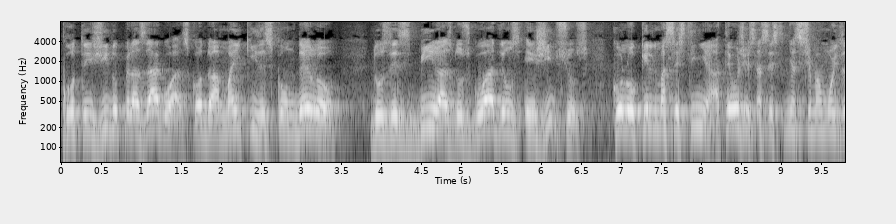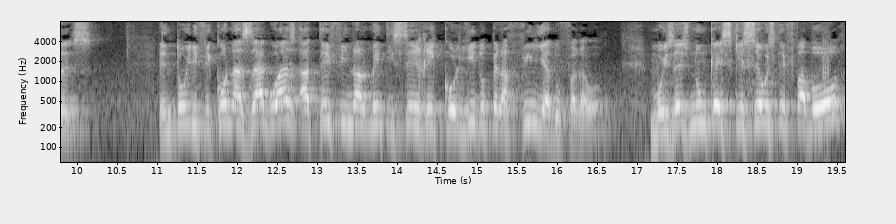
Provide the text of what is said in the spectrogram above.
protegido pelas águas. Quando a mãe quis escondê-lo dos esbiras, dos guardiões egípcios, coloquei ele numa cestinha. Até hoje essa cestinha se chama Moisés. Então ele ficou nas águas até finalmente ser recolhido pela filha do faraó. Moisés nunca esqueceu este favor,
